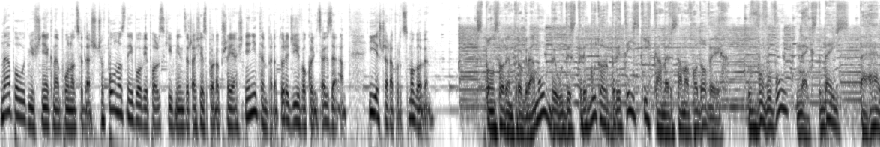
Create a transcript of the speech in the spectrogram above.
Na południu śnieg, na północy deszcz. W północnej połowie Polski w międzyczasie sporo przejaśnień i temperatury dziś w okolicach zera. I jeszcze raport smogowy. Sponsorem programu był dystrybutor brytyjskich kamer samochodowych www.nextbase.pl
